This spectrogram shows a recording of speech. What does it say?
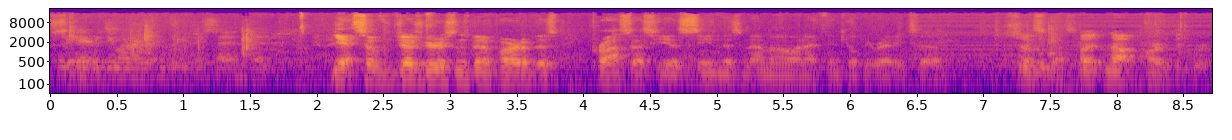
So David, do you wanna repeat what you just said, that yeah, so Judge Grearson's been a part of this process, he has seen this memo, and I think he'll be ready to So, discuss it. but not part of the group.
